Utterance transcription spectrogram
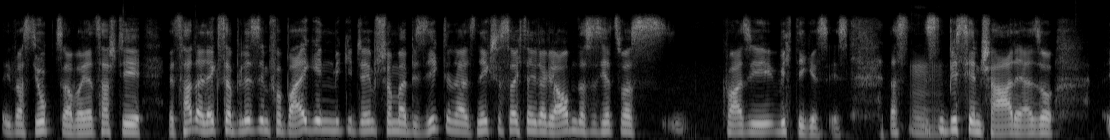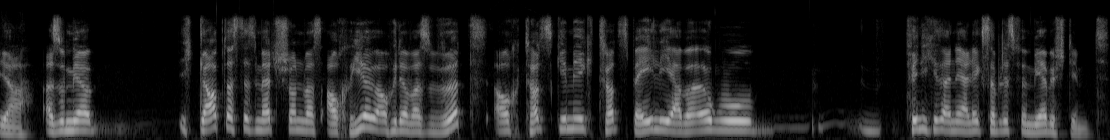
was juckt's, aber jetzt hast du, jetzt hat Alexa Bliss im Vorbeigehen Mickey James schon mal besiegt und als nächstes soll ich dann wieder glauben, dass es jetzt was quasi Wichtiges ist. Das mhm. ist ein bisschen schade. Also ja, also mir, ich glaube, dass das Match schon was, auch hier auch wieder was wird, auch trotz Gimmick, trotz Bailey, aber irgendwo finde ich, ist eine Alexa Bliss für mehr bestimmt.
